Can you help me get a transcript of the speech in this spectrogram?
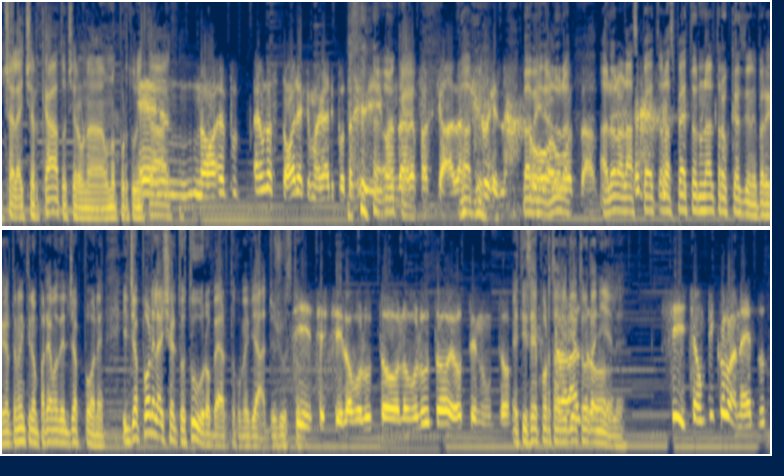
Cioè, l'hai cercato? C'era una, un'opportunità? Eh, no, è, è, una storia che magari potrei okay. mandare a Pascal. Va bene, quella, va bene allora, allora l'aspetto, l'aspetto, in un'altra occasione perché altrimenti non parliamo del Giappone. Il Giappone l'hai scelto tu, Roberto, come viaggio, giusto? Sì, sì, sì, l'ho voluto, l'ho voluto e ottenuto. E ti sei portato dietro Daniele? Sì, c'è un piccolo aneddoto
